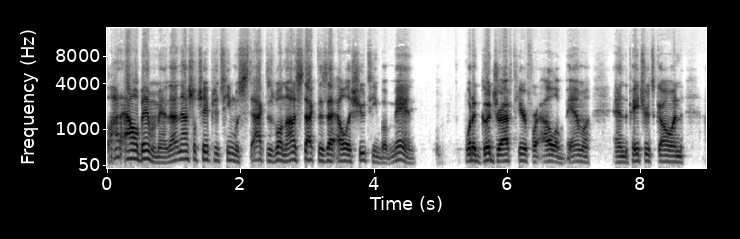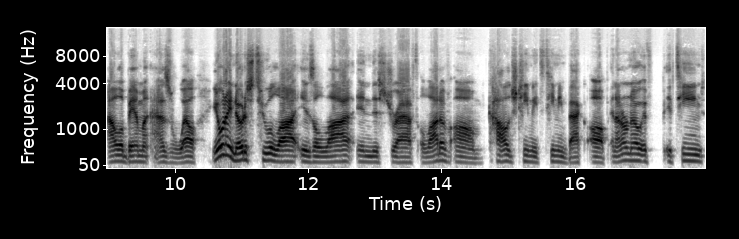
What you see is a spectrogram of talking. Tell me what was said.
A lot of Alabama, man. That national championship team was stacked as well. Not as stacked as that LSU team, but man, what a good draft here for Alabama. And the Patriots going Alabama as well. You know what I noticed too a lot is a lot in this draft, a lot of um college teammates teaming back up. And I don't know if if teams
